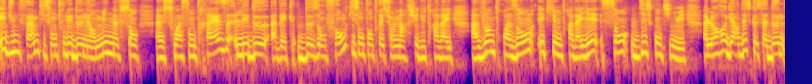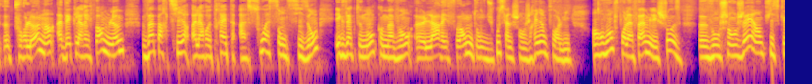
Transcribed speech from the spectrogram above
et d'une femme qui sont tous les deux nés en 1973, les deux avec deux enfants qui sont entrés sur le marché du travail à 23 ans et qui ont travaillé sans discontinuer. Alors regardez ce que ça donne euh, pour l'homme. Hein. Avec la réforme, l'homme va partir à la retraite à 66 ans, exactement comme avant euh, la réforme. Donc du coup, ça ne change rien pour lui. En revanche, pour la femme, les choses euh, vont changer, hein, puisque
